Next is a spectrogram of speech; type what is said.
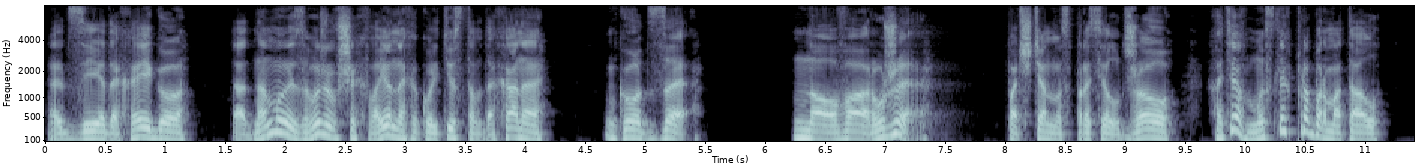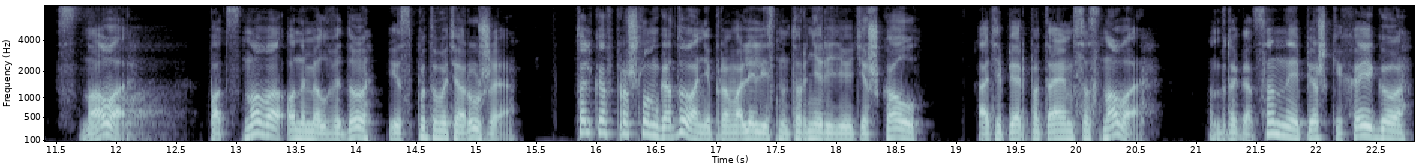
Дзиеда Хейгу, одному из выживших военных оккультистов Дахана, Годзе. «Новое оружие?» – почтенно спросил Джоу, хотя в мыслях пробормотал «Снова?» Под снова он имел в виду испытывать оружие. Только в прошлом году они провалились на турнире девяти школ, а теперь пытаемся снова. Драгоценные пешки Хейго,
